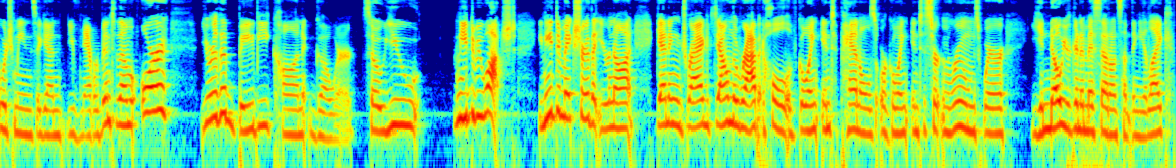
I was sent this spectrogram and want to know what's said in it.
which means, again, you've never been to them, or you're the baby con goer. So you need to be watched. You need to make sure that you're not getting dragged down the rabbit hole of going into panels or going into certain rooms where you know you're going to miss out on something you like.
